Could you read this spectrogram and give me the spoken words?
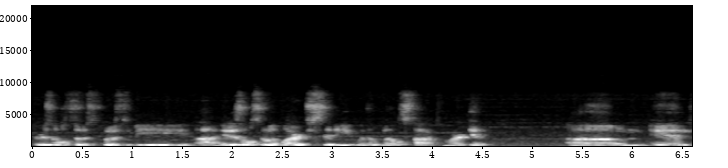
There is also supposed to be, uh, it is also a large city with a well stocked market. Um, and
